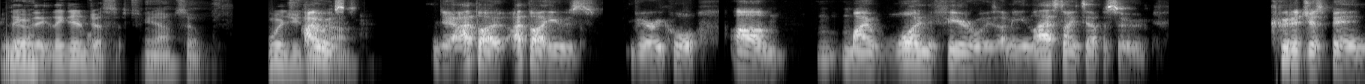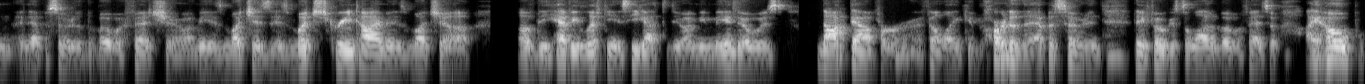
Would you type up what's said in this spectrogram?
They, yeah. they, they did him justice, you know. So, what did you? I was, yeah, I thought I thought he was very cool. Um, my one fear was, I mean, last night's episode could have just been an episode of the Boba Fett show. I mean, as much as as much screen time and as much uh, of the heavy lifting as he got to do. I mean, Mando was knocked out for I felt like part of the episode, and they focused a lot on Boba Fett. So I hope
